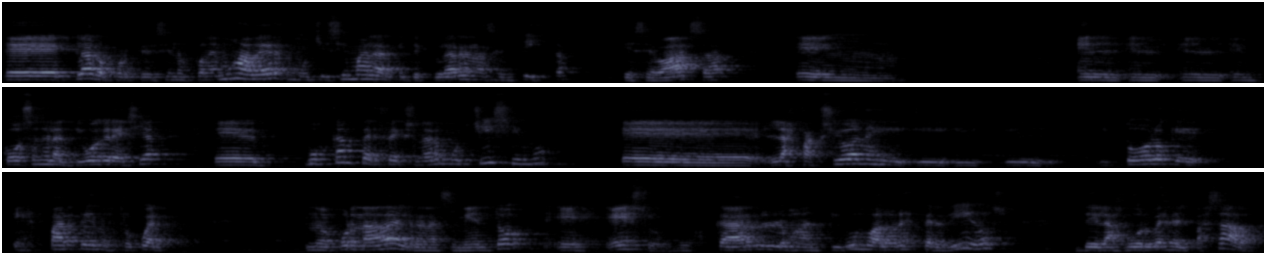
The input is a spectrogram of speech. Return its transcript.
Eh, claro, porque si nos ponemos a ver, muchísima la arquitectura renacentista, que se basa en, en, en, cosas de la antigua Grecia, eh, buscan perfeccionar muchísimo las facciones y, y, y todo lo que es parte de nuestro cuerpo no por nada el renacimiento es eso, buscar los antiguos valores perdidos de las urbes del pasado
